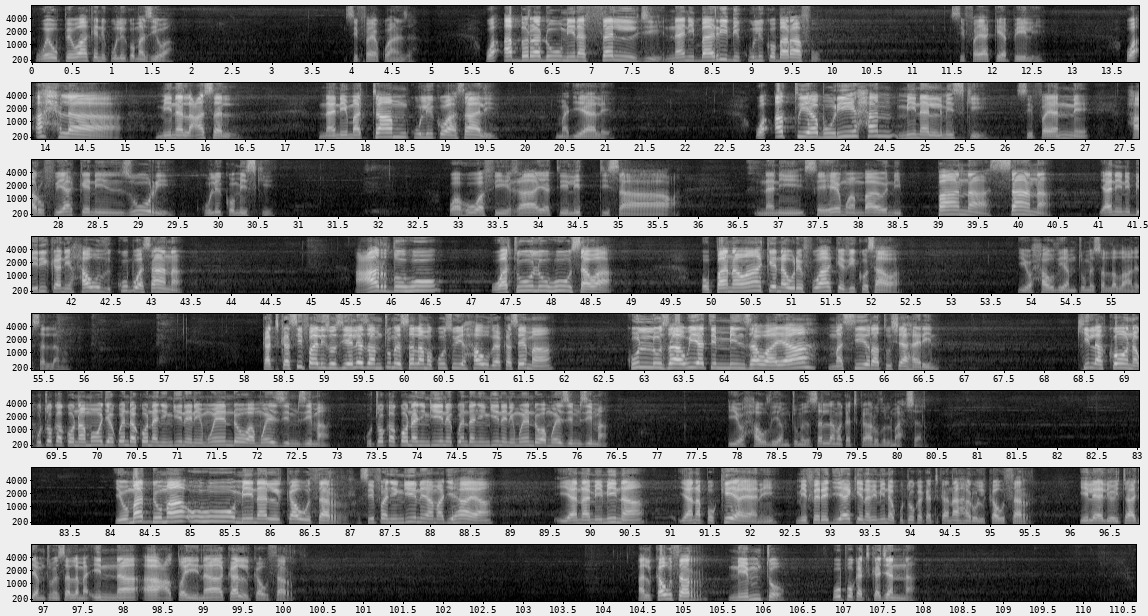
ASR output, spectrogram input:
weupe wake ni kuliko maziwa. Sifa ya kwanza wa abradu min athalji na ni baridi kuliko barafu. Sifa yake ya pili wa ahla min alasal na ni matamu kuliko asali maji yale. Wa atyabu rihan min almiski sifa ya nne harufu yake ni nzuri kuliko miski. Wa huwa fi ghayati na ni sehemu ambayo ni pana sana. Yani ni birika ni haudh kubwa sana. Ardhuhu wa tuluhu sawa. Upana wake na urefu wake viko sawa. Hiyo haudhi ya mtume sallallahu alaihi wasallam. Katika sifa alizozieleza mtume salama kuhusu hii haudhi akasema kullu zawiyatin min zawaya masiratu shaharin kila kona kutoka kona moja kwenda kona nyingine ni mwendo wa mwezi mzima. Kutoka kona nyingine kwenda nyingine ni mwendo wa mwezi mzima. Hiyo haudhi ya mtume sallama katika ardhul mahshar. Yumaddu ma'uhu minal kauthar sifa nyingine ya maji haya yanamimina yanapokea yani mifereji yake inamimina kutoka katika naharul kauthar. Ile aliyoitaja mtume sallama inna a'tainaka al-kauthar. Al-kauthar ni mto upo katika janna.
